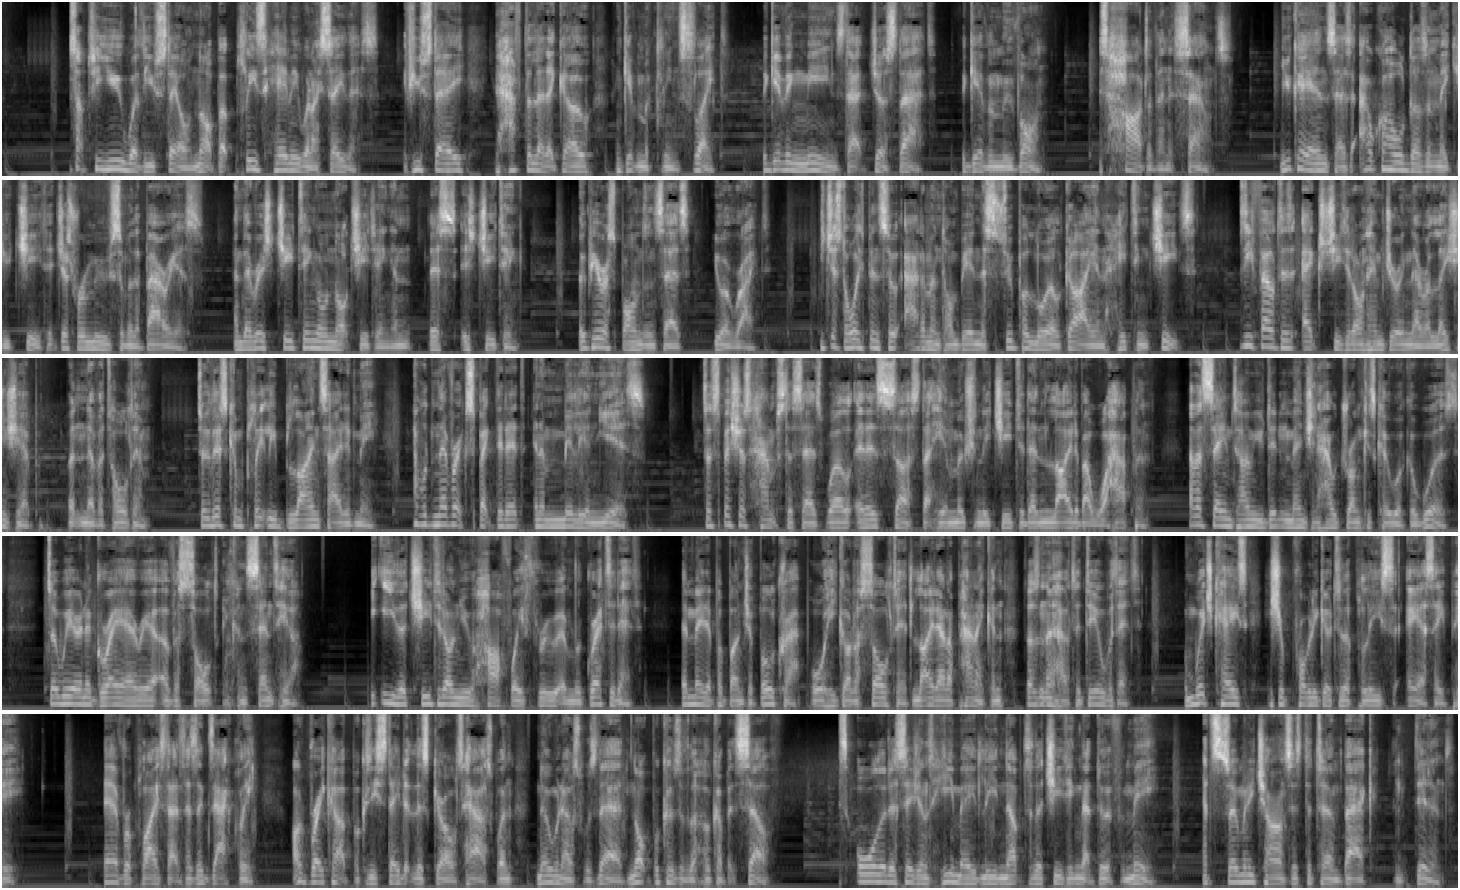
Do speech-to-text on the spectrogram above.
It's up to you whether you stay or not, but please hear me when I say this. If you stay, you have to let it go and give them a clean slate. Forgiving means that just that forgive and move on. It's harder than it sounds. UKN says alcohol doesn't make you cheat, it just removes some of the barriers. And there is cheating or not cheating, and this is cheating. OP responds and says, You are right. He's just always been so adamant on being this super loyal guy and hating cheats, as he felt his ex cheated on him during their relationship, but never told him. So this completely blindsided me. I would never expected it in a million years. Suspicious Hamster says, Well, it is sus that he emotionally cheated and lied about what happened. At the same time, you didn't mention how drunk his coworker was, so we are in a grey area of assault and consent here. He either cheated on you halfway through and regretted it, then made up a bunch of bullcrap, or he got assaulted, lied out of panic, and doesn't know how to deal with it. In which case, he should probably go to the police ASAP. Dev replies that says exactly. I'd break up because he stayed at this girl's house when no one else was there, not because of the hookup itself. It's all the decisions he made leading up to the cheating that do it for me. Had so many chances to turn back and didn't.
